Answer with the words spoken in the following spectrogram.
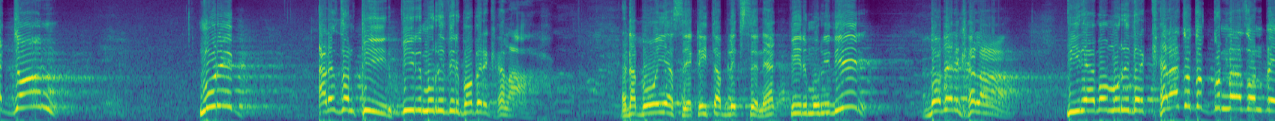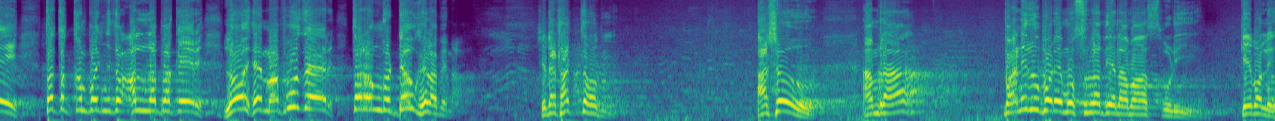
একজন মুরিদ, আরেকজন পীর পীর মুরিদির ববের খেলা। একটা বই আছে, একটা ইতাব লিখছেন, এক পীর মুরিদির ববের খেলা। পীর এবং মুরিদের খেলা যতক্ষণ না জমবে, ততক্ষণ পর্যন্ত আল্লাহ পাকের লোহে তরঙ্গ খেলাবে না। সেটা থাকতে হবে। আসো, আমরা পানির উপরে মশলা দিয়ে নামাজ পড়ি। কে বলে?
